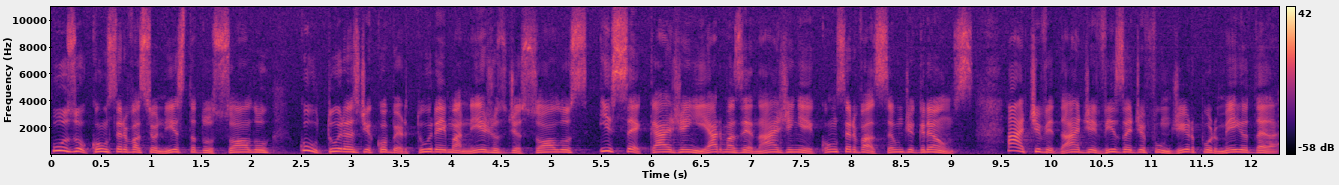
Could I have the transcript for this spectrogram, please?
uso conservacionista do solo, culturas de cobertura e manejos de solos e secagem e armazenagem e conservação de grãos. A atividade visa difundir por meio de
